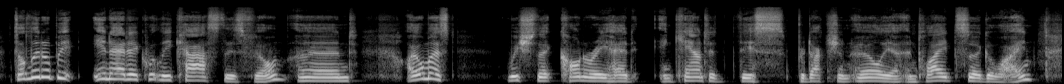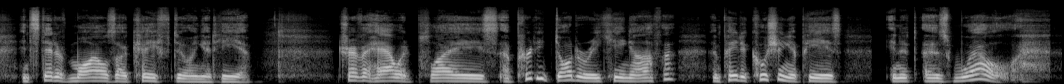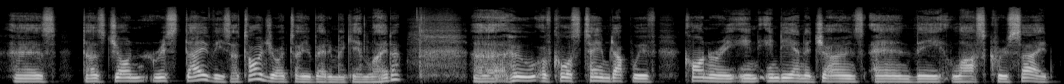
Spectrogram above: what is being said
It's a little bit inadequately cast, this film, and I almost wish that Connery had encountered this production earlier and played Sir Gawain instead of Miles O'Keeffe doing it here. Trevor Howard plays a pretty doddery King Arthur, and Peter Cushing appears in it as well as does John Rhys Davies. I told you I'd tell you about him again later, uh, who, of course, teamed up with Connery in Indiana Jones and The Last Crusade.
